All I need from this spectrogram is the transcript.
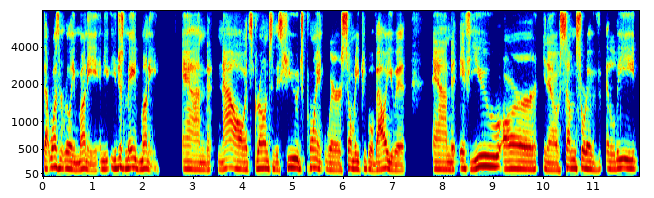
that wasn't really money and you, you just made money and now it's grown to this huge point where so many people value it and if you are you know some sort of elite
